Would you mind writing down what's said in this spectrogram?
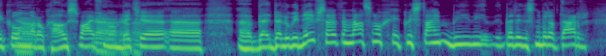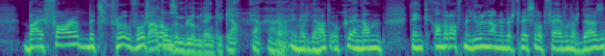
Icon, maar ook Housewife nog een beetje. Uh, uh, bij, bij Louis Neef staat het ten laatste nog, Quiz Time. Wie, wie, bij het nummer dat daar by far met voorsprong. Laat ons een bloem, denk ik. Ja, ja, ja, ja. inderdaad. Ook. En dan denk ik anderhalf miljoen en dan nummer twee staat op 500.000.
